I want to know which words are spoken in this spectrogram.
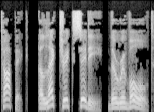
Topic: Electric City: The Revolt.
